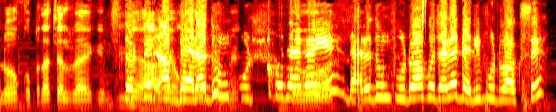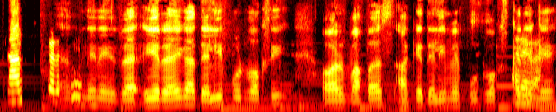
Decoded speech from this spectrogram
लोगों को पता चल रहा है कि तो मैं फिर अब देहरादून फ़ूड वॉक हो जाएगा तो ये? देहरादून फ़ूड वॉक हो जाएगा दिल्ली फ़ूड वॉक से? नाम करते नहीं नहीं रह, ये रहेगा दिल्ली फ़ूड वॉक्स ही और वापस आके दिल्ली में फ़ूड वॉक्स करेंगे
